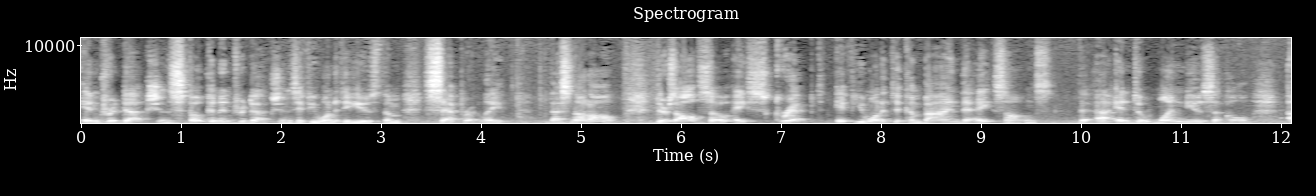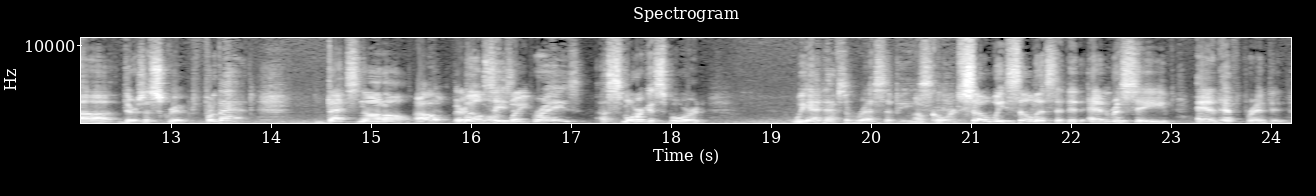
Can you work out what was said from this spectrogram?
introductions, spoken introductions, if you wanted to use them separately. That's not all. There's also a script if you wanted to combine the eight songs the, uh, into one musical. Uh, there's a script for that. That's not all. Oh, there's well seasoned praise, a smorgasbord. We had to have some recipes. Of course. So we solicited and received and have printed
